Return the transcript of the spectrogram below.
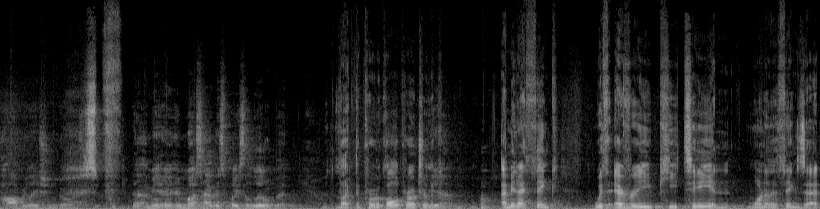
population goes? That- I mean, it, it must have its place a little bit. like the protocol approach or the Yeah. I mean, I think with every PT and one of the things that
